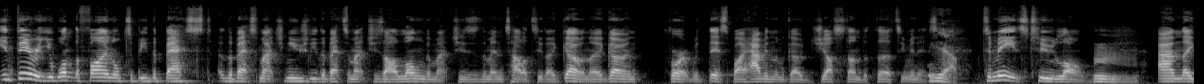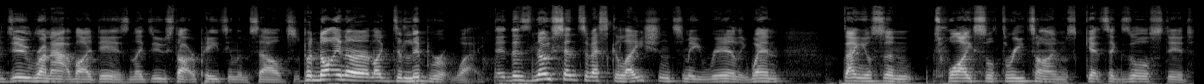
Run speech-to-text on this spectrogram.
In theory, you want the final to be the best, the best match, and usually the better matches are longer matches. Is the mentality they go, and they're going for it with this by having them go just under thirty minutes. Yeah. to me, it's too long, hmm. and they do run out of ideas, and they do start repeating themselves, but not in a like deliberate way. There's no sense of escalation to me, really, when Danielson twice or three times gets exhausted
